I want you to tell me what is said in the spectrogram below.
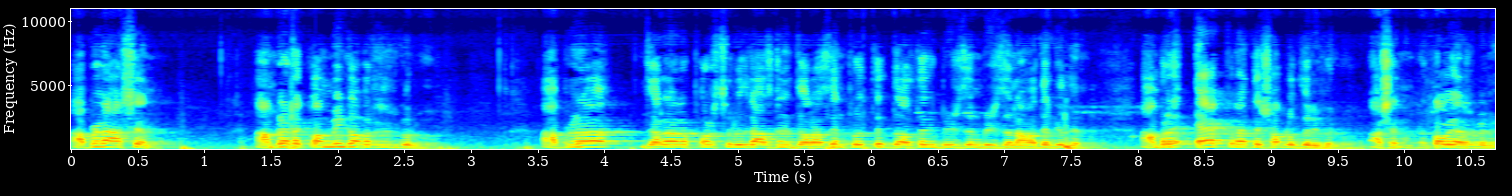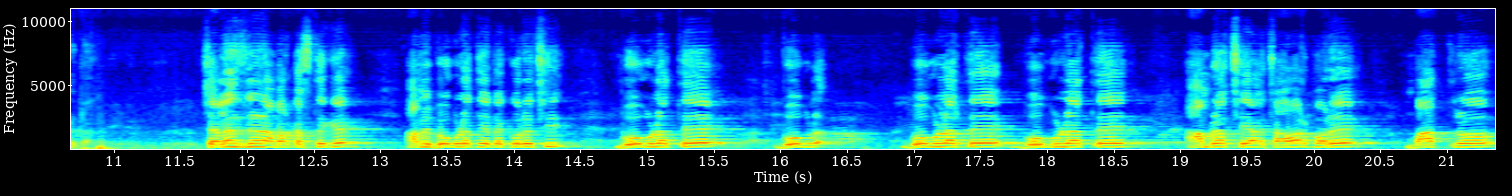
আপনারা আসেন। আমরা একটা কম্বিং অপারেশন করব। আপনারা যারা প্রচলিত রাজনৈতিক দল আছেন, প্রত্যেক দল থেকে বিশ জন বিশ জন আমাদেরকে দেন। আমরা এক রাতে সব লোক ধরে ফেলব। আসেন আপনারা কবে আসবেন এটা? চ্যালেঞ্জ নেন আমার কাছ থেকে। আমি বগুড়াতে এটা করেছি। বগুড়াতে, বগুড়া, বগুড়াতে বগুড়াতে আমরা চাওয়ার পরে মাত্র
